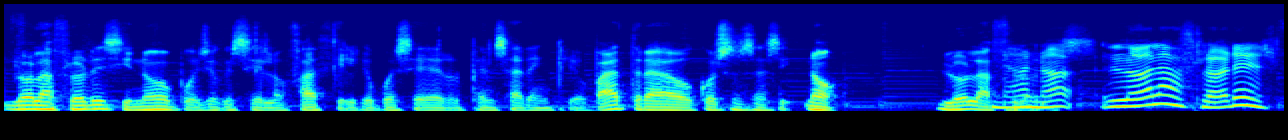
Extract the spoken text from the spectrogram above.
Lola Flores y no, pues yo qué sé, lo fácil que puede ser pensar en Cleopatra o cosas así. No, Lola Flores. No, no, Lola Flores,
